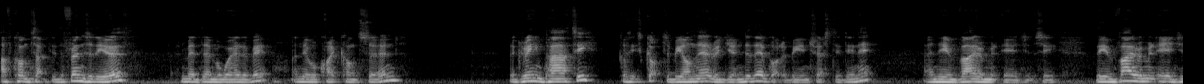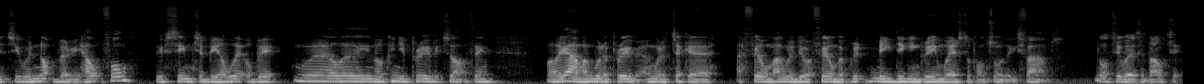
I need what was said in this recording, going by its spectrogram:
I've contacted the Friends of the Earth and made them aware of it, and they were quite concerned. The Green Party, because it's got to be on their agenda, they've got to be interested in it, and the Environment Agency. The Environment Agency were not very helpful. They seemed to be a little bit, well, uh, you know, can you prove it sort of thing. Well, I am. I'm going to prove it. I'm going to take a, a film. I'm going to do a film of me digging green waste up on some of these farms. No two ways about it.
